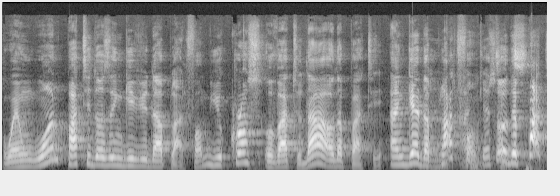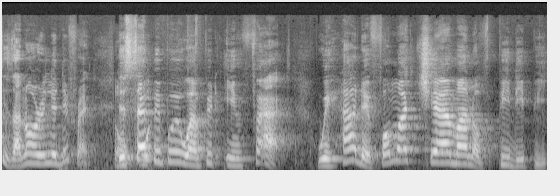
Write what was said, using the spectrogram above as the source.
When one party doesn't give you that platform, you cross over to that other party and get the mm, and, platform. Get so it. the parties are not really different. So the same people who were put, in fact, we had a former chairman of PDP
